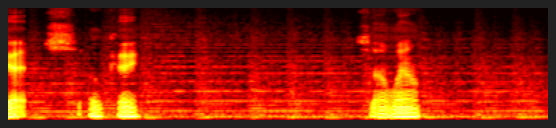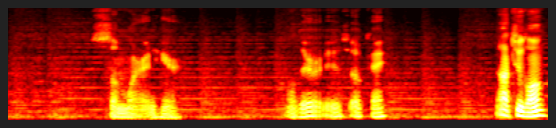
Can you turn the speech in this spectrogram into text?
Okay. So, well, somewhere in here. Well, there it is. Okay. Not too long.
